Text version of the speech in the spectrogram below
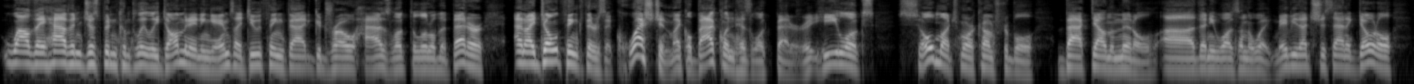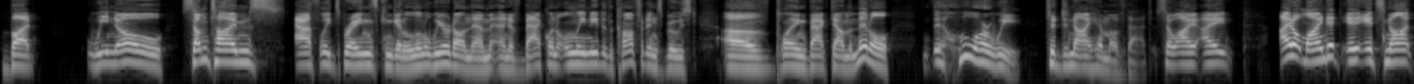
while they haven't just been completely dominating games, I do think that Gaudreau has looked a little bit better. And I don't think there's a question. Michael Backlund has looked better. He looks so much more comfortable back down the middle uh, than he was on the wing. Maybe that's just anecdotal, but we know sometimes athletes' brains can get a little weird on them. And if Backlund only needed the confidence boost of playing back down the middle, who are we to deny him of that? So I I, I don't mind it. it. It's not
